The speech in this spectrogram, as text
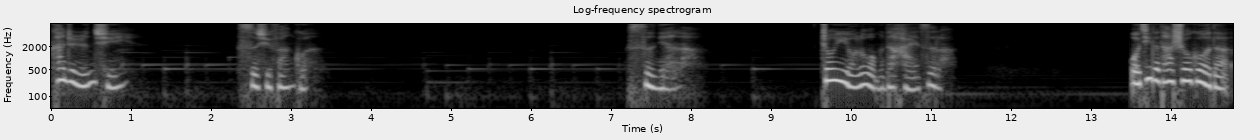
看着人群。思绪翻滚，四年了，终于有了我们的孩子了。我记得他说过的，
